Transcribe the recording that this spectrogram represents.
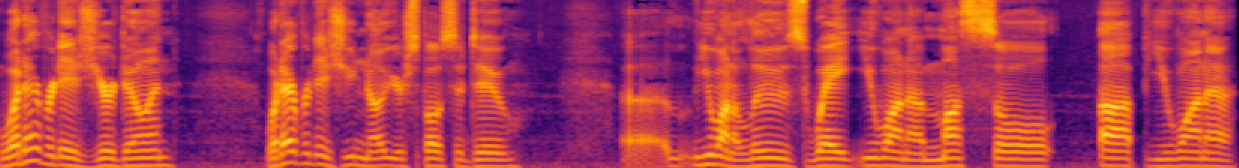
whatever it is you're doing, whatever it is you know you're supposed to do, uh, you want to lose weight, you want to muscle up, you want to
